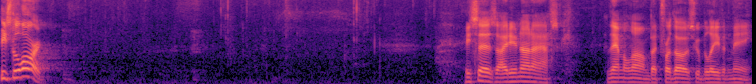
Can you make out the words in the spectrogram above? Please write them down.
He's Lord. He says, I do not ask them alone, but for those who believe in me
